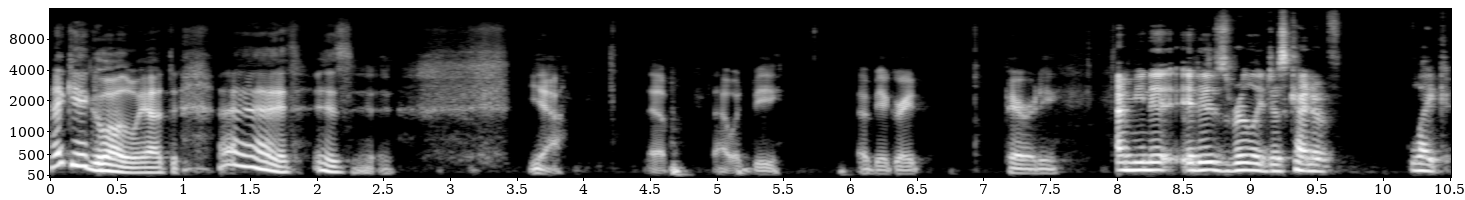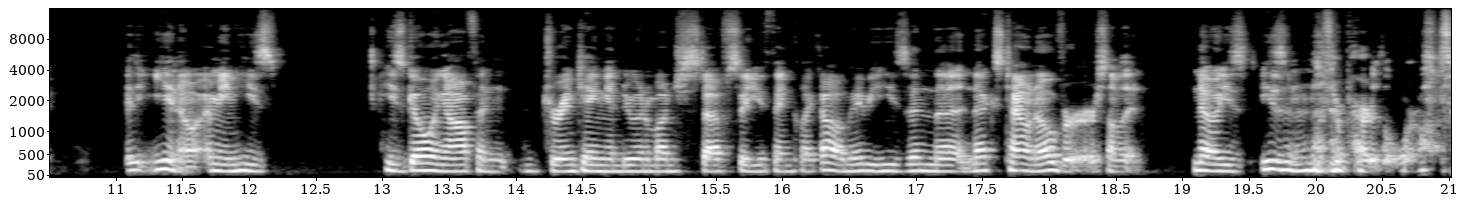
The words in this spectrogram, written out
i can't go all the way out there. Uh, is, uh, yeah. That, that would be that would be a great parody. I mean it, it is really just kind of like you know i mean he's he's going off and drinking and doing a bunch of stuff so you think like oh maybe he's in the next town over or something. No he's he's in another part of the world.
